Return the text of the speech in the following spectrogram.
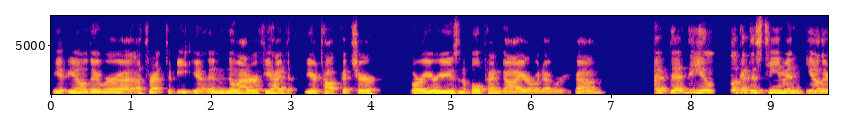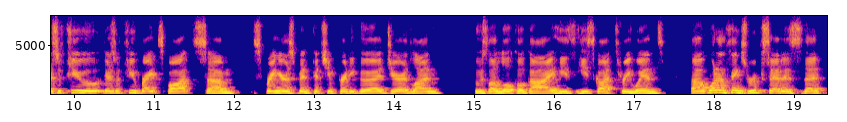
you, know they were a, threat to beat you, and no matter if you had your top pitcher or you're using a bullpen guy or whatever. Um, the, you look at this team, and you know there's a few there's a few bright spots. Um, Springer's been pitching pretty good. Jared Lund, who's a local guy, he's he's got three wins. Uh, one of the things Roop said is that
